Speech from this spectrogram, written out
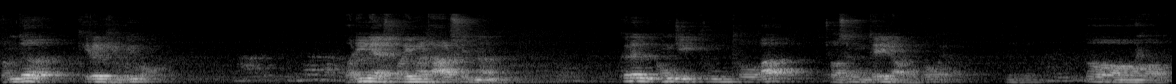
좀 더 귀를 기울이고 본인의 소임을 다할 수 있는 그런 공직 풍토가 조성되리라고 보고요. 또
